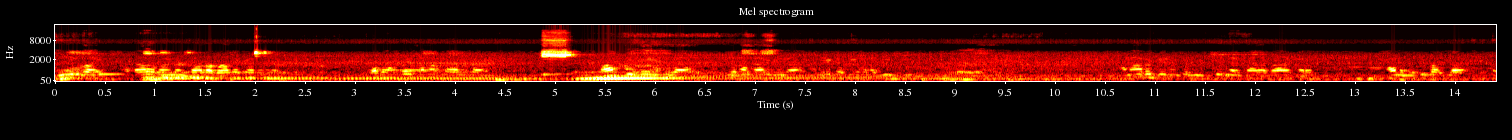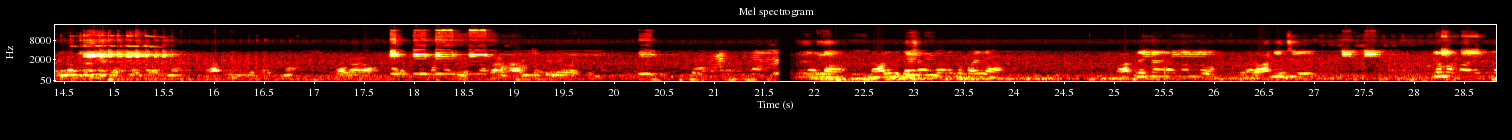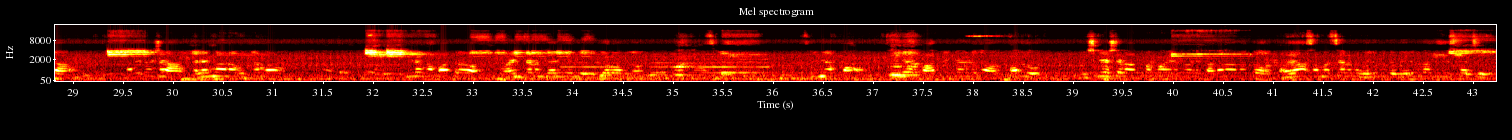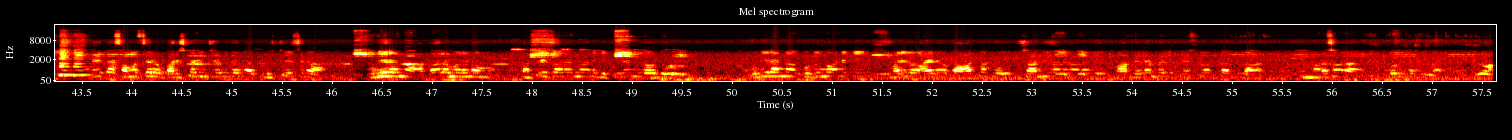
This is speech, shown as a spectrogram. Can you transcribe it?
నీరు అకాల మరణం చాలా బాధాకరంగా గత నలభై సంవత్సరాలుగా ఆర్టీసీగా ఉద్యమకారులుగా అనేక సేవలు అందించి అనారోగ్యంతో మృతి చాలా బాధాకరం. ఆయన మృతి పట్ల ఎల్లందరినీ ప్రశ్నల తరఫున ఆర్టీసీల తరఫున ప్రగాఢ ప్రగాఢ తెలియవస్తుంది నాలుగు దశాబ్దాలకు పైగా పాత్రికేయ రంగంలో రాణించి ఉద్యమకారుడిగా మరిదశ తెలంగాణ ఉద్యమం కీలక పాత్ర వహించడం జరిగింది ఉద్యమంలో. సీనియర్ సీనియర్ పాత్రికేయుడిగా పలు విశ్లేషణాత్మకమైనటువంటి కథనాలతో ప్రజా సమస్యలను వెలుగు వెలుగులోకి తీసుకొచ్చి అనేక సమస్యలను పరిష్కరించే విధంగా కృషి చేసిన ఉదీరన్న అకాల మరణం పత్రికా రంగానికి తీరని లోటు. ఉదీరన్న కుటుంబానికి మరియు ఆయన యొక్క ఆత్మకు శాంతి కలగాలని మా బెల్లంపల్లి ప్రెస్ క్లబ్ తరఫున మనసారా కోరుకుంటున్నాను.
